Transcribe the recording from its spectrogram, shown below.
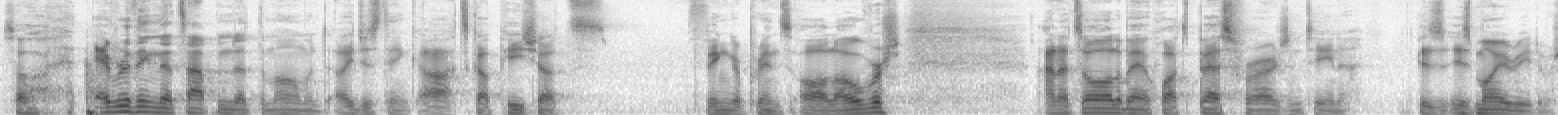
So everything that's happened at the moment, I just think, ah, it's got Pichots fingerprints all over it, and it's all about what's best for Argentina. Is is my read of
